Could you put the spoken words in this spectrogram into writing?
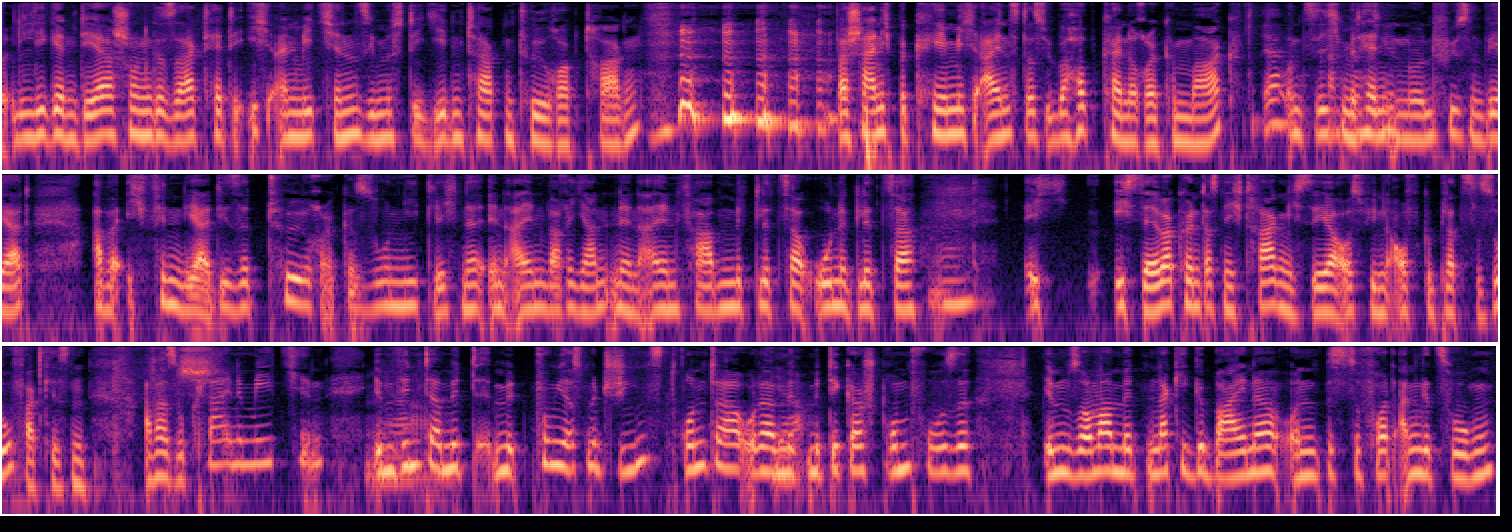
äh, legendär schon gesagt, hätte ich ein Mädchen, sie müsste jeden Tag einen Tüllrock tragen. Wahrscheinlich bekäme ich eins, das überhaupt keine Röcke mag Ja, und sich mit. Händen und Füßen wehrt. Aber ich finde ja diese Tüllröcke so niedlich, ne? In allen Varianten, in allen Farben, mit Glitzer, ohne Glitzer. Mhm. Ich, ich selber könnte das nicht tragen. Ich sehe ja aus wie ein aufgeplatztes Sofakissen. Aber so kleine Mädchen im Winter mit, mit, von mir aus mit Jeans drunter oder Ja. mit, mit dicker Strumpfhose, im Sommer mit nackige Beine und bist sofort angezogen.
